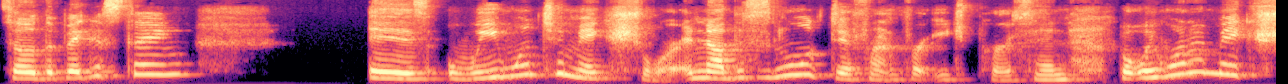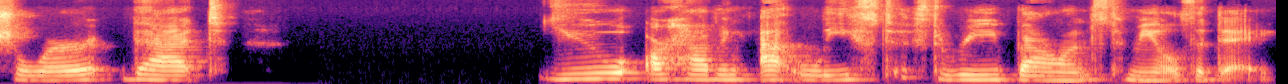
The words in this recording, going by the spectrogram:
So the biggest thing is we want to make sure, and now this is going to look different for each person, but we want to make sure that you are having at least three balanced meals a day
